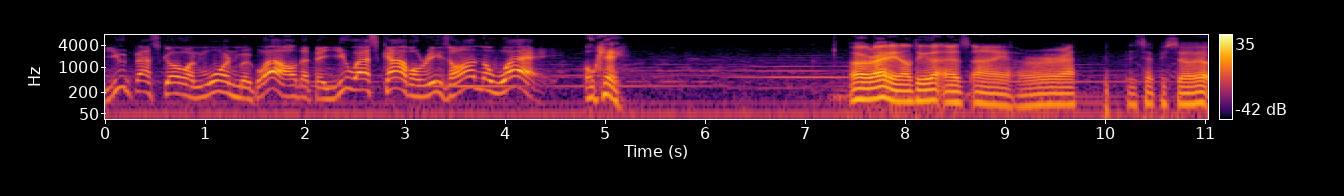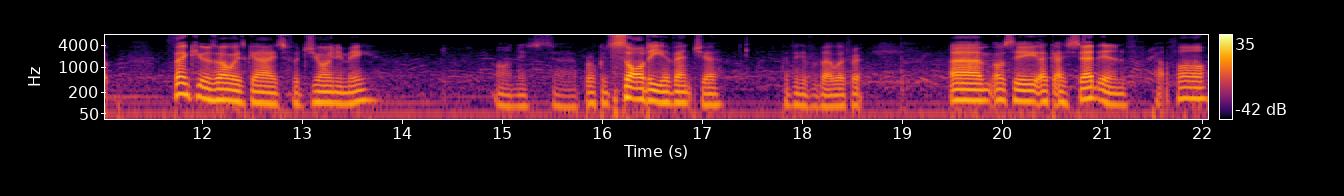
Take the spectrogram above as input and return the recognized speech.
You'd best go and warn Miguel that the U.S. cavalry's on the way. Okay, Alrighty, and I'll do that as I wrap this episode up. Thank you, as always, guys, for joining me on this uh, Broken Swordy adventure. I think of a better word for it. Um, obviously, like I said in part 4,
